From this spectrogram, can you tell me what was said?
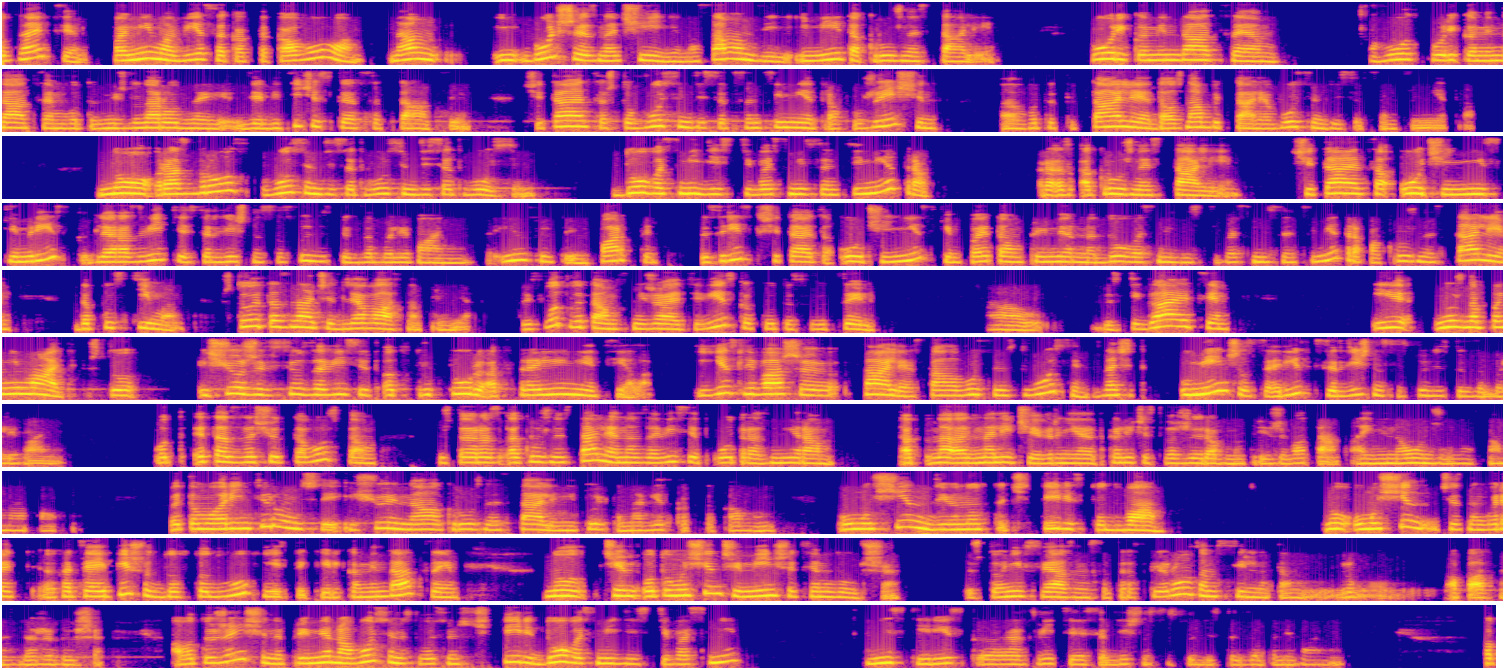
вот знаете, помимо веса как такового, нам большее значение на самом деле имеет окружность талии. По рекомендациям ВОЗ, по рекомендациям вот Международной диабетической ассоциации, считается, что 80 сантиметров у женщин э, вот эта талия, должна быть талия 80 сантиметров. Но разброс 80-88 до 88 сантиметров окружной талии считается очень низким риск для развития сердечно-сосудистых заболеваний, инсульты, инфаркты. То есть риск считается очень низким, поэтому примерно до 88 сантиметров окружность талии допустима. Что это значит для вас, например? То есть вот вы там снижаете вес, какую-то свою цель а, достигаете, и нужно понимать, что еще же все зависит от структуры, от строения тела. И если ваша талия стала 88, значит уменьшился риск сердечно-сосудистых заболеваний. Вот это за счет того, что, что окружность талии она зависит от размера, от наличия, вернее, от количества жира внутри живота, а именно он же у нас самый опасный. Поэтому ориентируемся еще и на окружность талии, не только на вес как таковой. У мужчин 94-102. Ну, у мужчин, честно говоря, хотя и пишут до 102, есть такие рекомендации, но чем, вот у мужчин чем меньше, тем лучше что у них связано с атеросклерозом, сильно там опасность даже выше. А вот у женщины примерно 80-84 до 88 низкий риск э, развития сердечно-сосудистых заболеваний.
